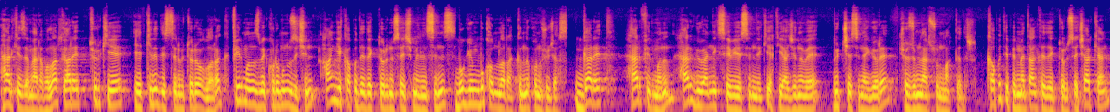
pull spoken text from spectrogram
Herkese merhabalar. Garet Türkiye yetkili distribütörü olarak firmanız ve kurumunuz için hangi kapı dedektörünü seçmelisiniz? Bugün bu konular hakkında konuşacağız. Garet her firmanın her güvenlik seviyesindeki ihtiyacını ve bütçesine göre çözümler sunmaktadır. Kapı tipi metal dedektörü seçerken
